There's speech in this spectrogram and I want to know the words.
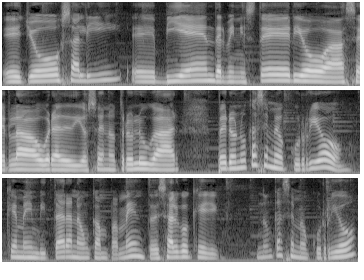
eh, yo salí eh, bien del ministerio a hacer la obra de Dios en otro lugar, pero nunca se me ocurrió que me invitaran a un campamento. Es algo que nunca se me ocurrió,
